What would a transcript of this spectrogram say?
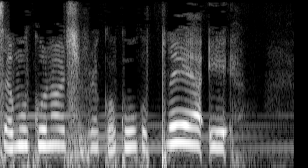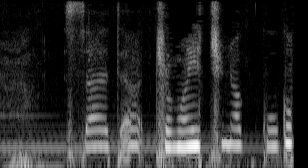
Se mogu naći preko Google Playa i sada ćemo ići na Google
